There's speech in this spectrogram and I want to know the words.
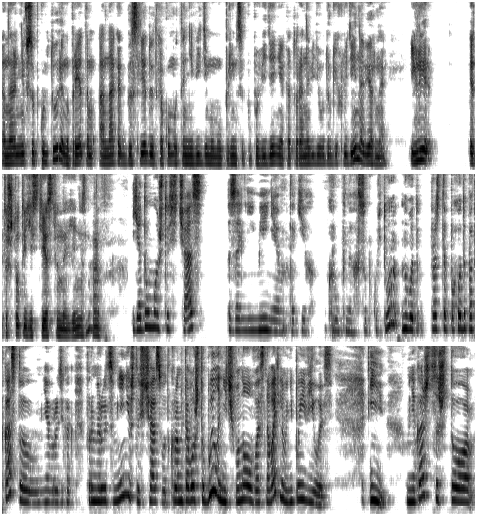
Она не в субкультуре, но при этом она как бы следует какому-то невидимому принципу поведения, который она видела у других людей, наверное. Или это что-то естественное, я не знаю. Я думаю, что сейчас за неимением таких крупных субкультур. Ну вот просто по ходу подкаста у меня вроде как формируется мнение, что сейчас вот кроме того, что было, ничего нового основательного не появилось. И мне кажется, что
